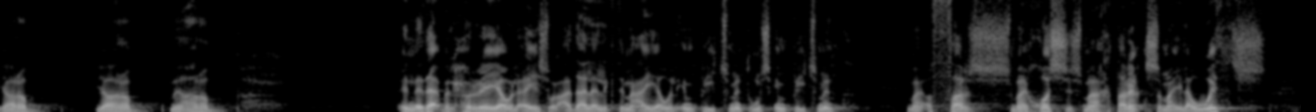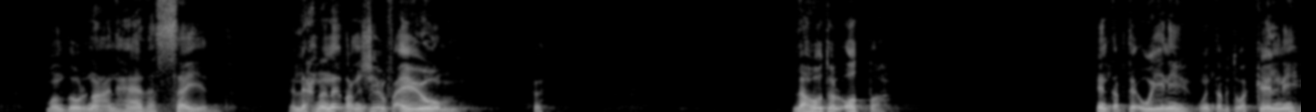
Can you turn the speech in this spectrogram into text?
يا رب يا رب يا رب. النداء بالحرية والعيش والعدالة الاجتماعية وال impeachment ومش impeachment ما يأثرش ما يخشش ما يخترقش ما يلوثش منظورنا عن هذا السيد اللي إحنا نقدر نشيله في أي يوم. لاهوت القطة. انت بتقويني وانت بتوكلني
